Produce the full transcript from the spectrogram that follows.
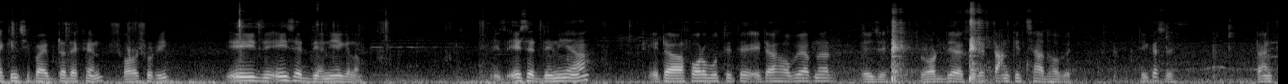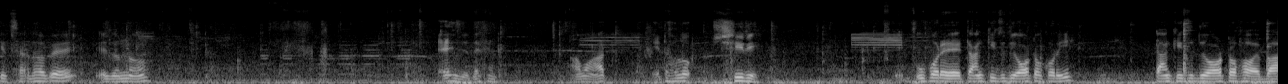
এক ইঞ্চি পাইপটা দেখেন সরাসরি, এই যে এই সাইড দিয়ে নিয়ে গেলাম। এই সাইড দিয়ে নিয়ে এটা পরবর্তীতে এটা হবে আপনার, এই যে রড দিয়ে রাখছে, এটা টাঙ্কির ছাদ হবে, ঠিক আছে? টাঙ্কির ছাদ হবে, এজন্য এই যে দেখেন, আমার এটা হলো সিঁড়ি। উপরে টাঙ্কি যদি অটো করি, টাঙ্কি যদি অটো হয় বা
